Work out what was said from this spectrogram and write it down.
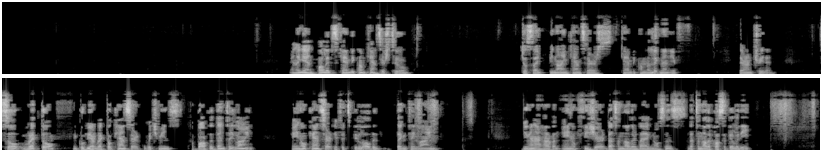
And again, polyps can become cancers too, just like benign cancers can become malignant if they're untreated. So rectal, it could be a rectal cancer, which means above the dentate line. Anal cancer, if it's below the dentate line, you're gonna have an anal fissure. That's another diagnosis. That's another possibility,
